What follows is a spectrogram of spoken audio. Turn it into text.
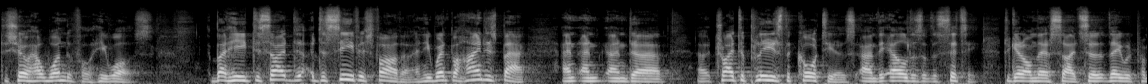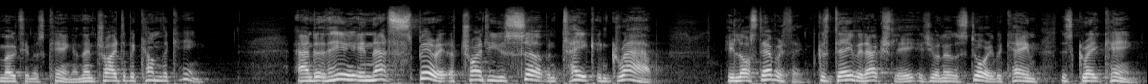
to show how wonderful he was. But he decided to deceive his father, and he went behind his back and, and, and uh, uh, tried to please the courtiers and the elders of the city to get on their side so that they would promote him as king, and then tried to become the king. And he, in that spirit of trying to usurp and take and grab, he lost everything. Because David actually, as you'll know the story, became this great king.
